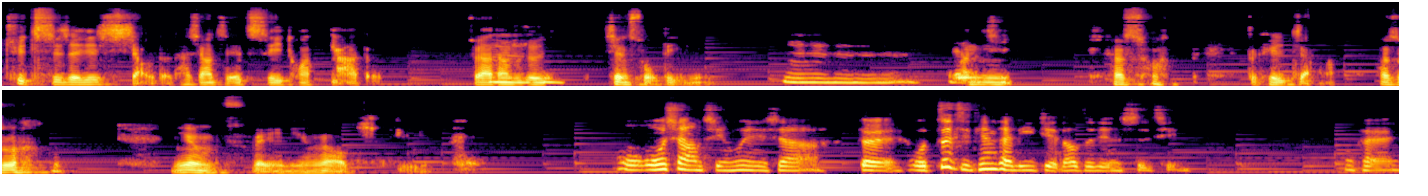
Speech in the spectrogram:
去吃这些小的，他想要直接吃一坨大的，所以他当初就是先锁定你。嗯嗯嗯嗯，你他说这可以讲吗？他说你很肥，你很好吃。我我想请问一下，对，我这几天才理解到这件事情。OK。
